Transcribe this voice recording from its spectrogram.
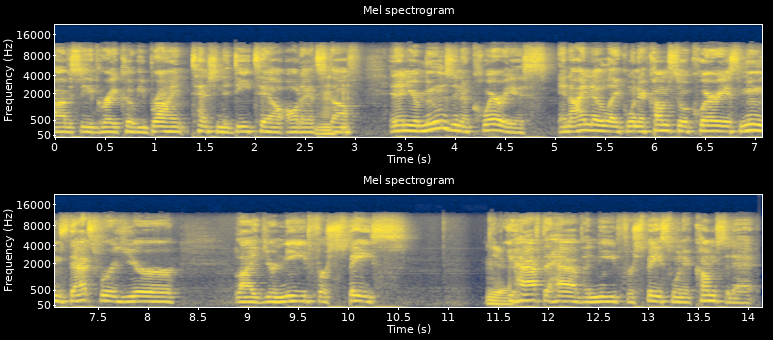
Obviously a great kobe bryant attention to detail all that mm-hmm. stuff and then your moon's in Aquarius, and I know like when it comes to Aquarius moons, that's where your like your need for space. Yeah. You have to have a need for space when it comes to that.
